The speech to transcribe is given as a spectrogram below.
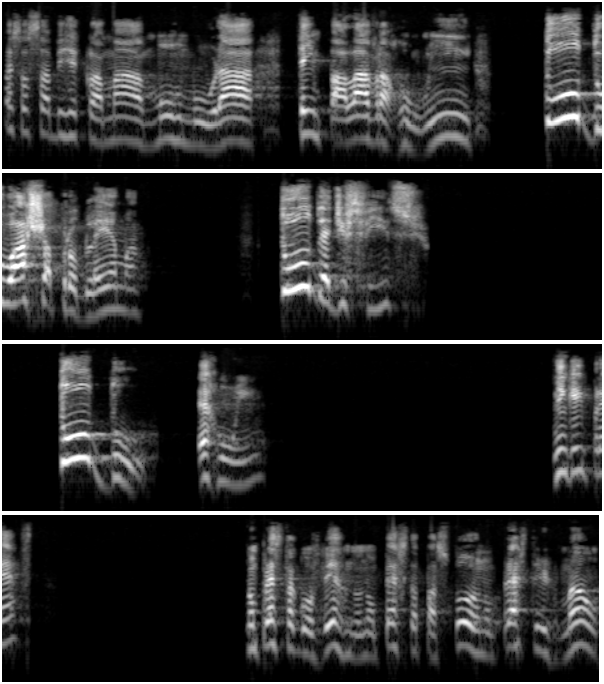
mas só sabe reclamar, murmurar, tem palavra ruim, tudo acha problema, tudo é difícil, tudo é ruim. Ninguém presta. Não presta governo, não presta pastor, não presta irmão,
